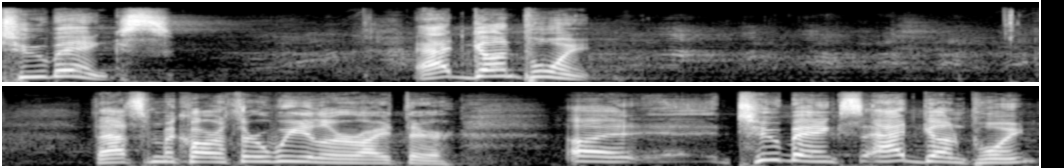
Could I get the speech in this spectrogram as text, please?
two banks at gunpoint. That's MacArthur Wheeler right there. Uh, two banks at gunpoint.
